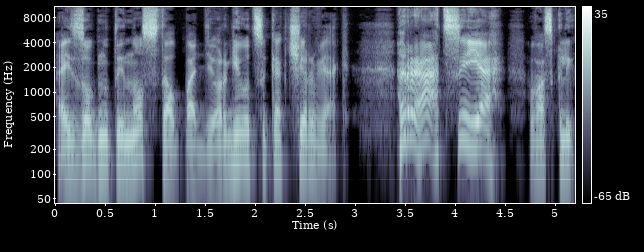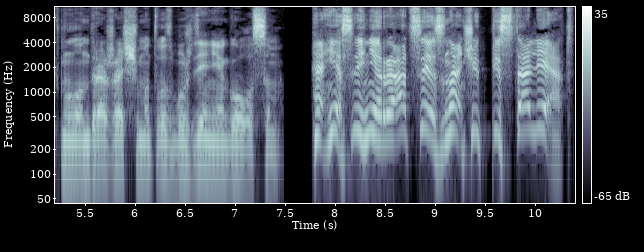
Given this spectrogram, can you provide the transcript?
а изогнутый нос стал подергиваться, как червяк. «Рация!» — воскликнул он дрожащим от возбуждения голосом. «А если не рация, значит пистолет!»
